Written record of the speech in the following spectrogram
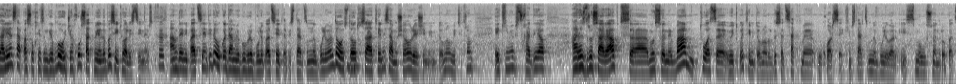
ძალიან საპასუხისმგებლო ოჯახურ საქმიანობას ითვალისწინებს. ამდენი პაციენტი და უკვე დამეგობრებული პაციენტების დარწმუნებული ვარ და 24 საათიანი სამუშაო რეჟიმი, იმიტომ რომ ვიცით რომ ექიმებს ცხადია არასდროს არ აქვს მოსვენება. თუ ასე ვიტყვით, იმიტომ რომ შესაძაც საქმე უყვარს ექიმს, დარწმუნებული ვარ ის მოусვენრობაც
